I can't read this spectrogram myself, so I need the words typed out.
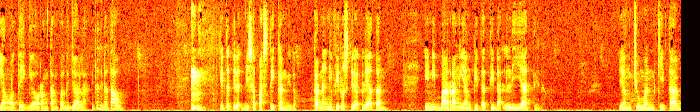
yang OTG orang tanpa gejala? Kita tidak tahu. Kita tidak bisa pastikan gitu. Karena ini virus tidak kelihatan ini barang yang kita tidak lihat gitu. yang cuman kita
